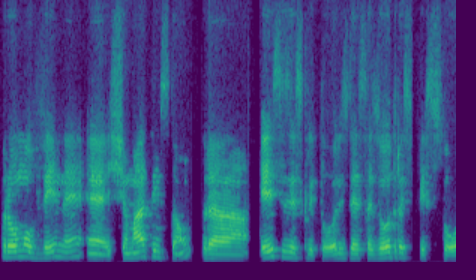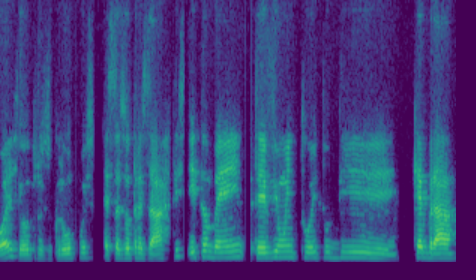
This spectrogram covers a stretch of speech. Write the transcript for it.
promover, né, é, chamar atenção para esses escritores, essas outras pessoas, outros grupos, essas outras artes e também teve um intuito de quebrar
